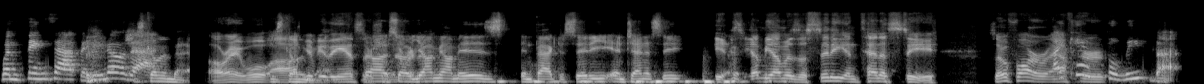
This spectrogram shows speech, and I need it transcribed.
when things happen. You know that. She's coming back. All right. Well, She's I'll coming give you the answer. Uh, so. Yum Yum is in fact a city in Tennessee. yes, Yum Yum is a city in Tennessee. So far, after I after can't believe that.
